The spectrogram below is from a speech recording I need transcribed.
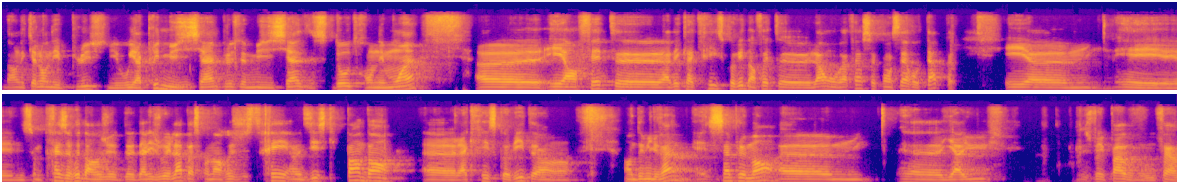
dans lesquels on est plus, où il y a plus de musiciens, plus de musiciens, d'autres on est moins. Euh, et en fait, avec la crise Covid, en fait, là on va faire ce concert au TAP. Et, nous sommes très heureux d'aller jouer là parce qu'on a enregistré un disque pendant la crise Covid en, en 2020. Et simplement, euh, il y a eu je vais pas vous faire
